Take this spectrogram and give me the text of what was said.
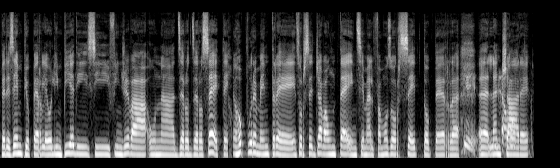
per esempio, per le Olimpiadi si fingeva un 007, oppure mentre sorseggiava un tè insieme al famoso orsetto progetto per sì, eh, lanciare diciamo,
